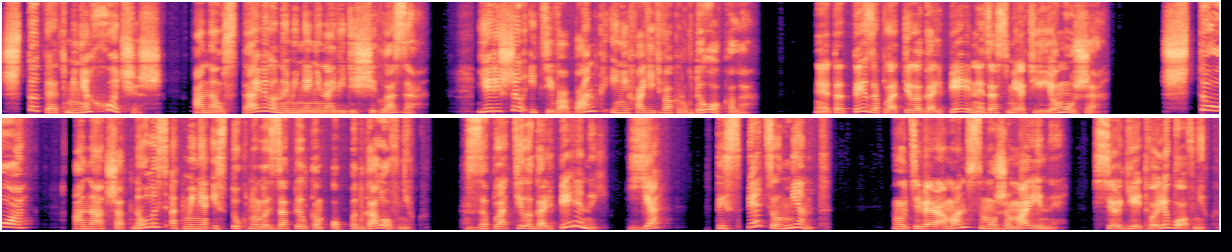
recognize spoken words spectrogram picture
«Что ты от меня хочешь?» Она уставила на меня ненавидящие глаза. Я решил идти в банк и не ходить вокруг да около. Это ты заплатила Гальпериной за смерть ее мужа?» «Что?» Она отшатнулась от меня и стукнулась затылком об подголовник. «Заплатила Гальпериной? Я? Ты спятил, мент?» «У тебя роман с мужем Марины. Сергей твой любовник.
